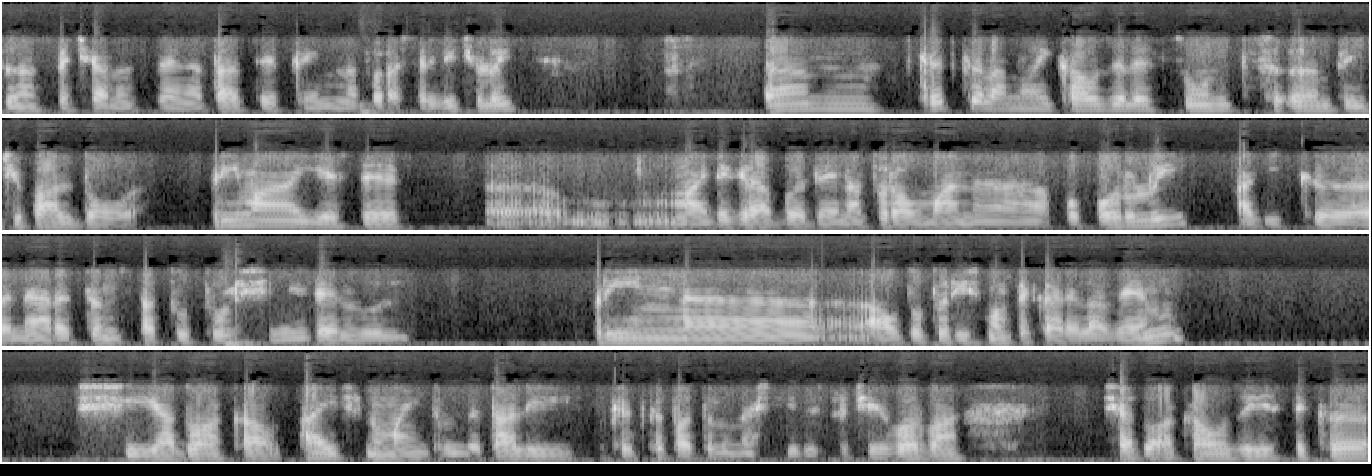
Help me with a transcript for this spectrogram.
în special în străinătate, prin natura serviciului. Um, cred că la noi cauzele sunt în principal două. Prima este uh, mai degrabă de natura umană a poporului, adică ne arătăm statutul și nivelul prin uh, autoturismul pe care îl avem, și a doua cauză, aici nu mai intru în detalii, cred că toată lumea știe despre ce e vorba, și a doua cauză este că,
